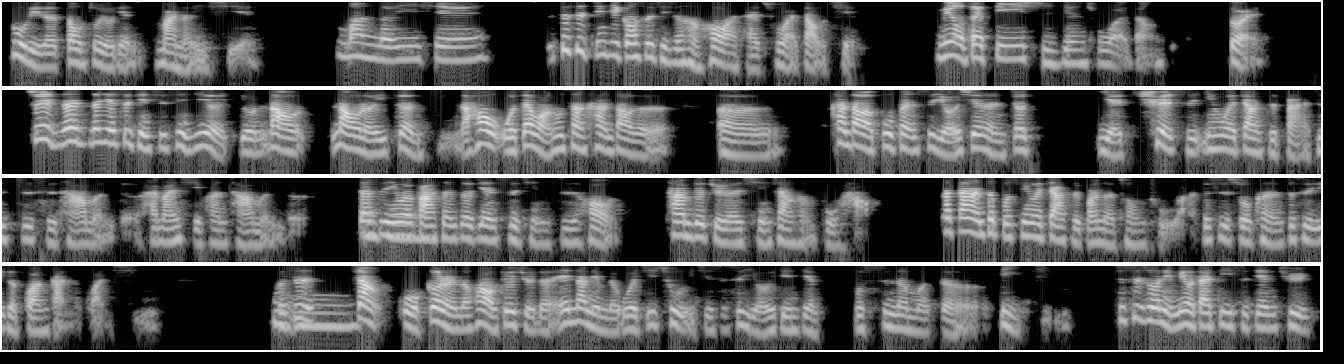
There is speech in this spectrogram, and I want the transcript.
处理的动作有点慢了一些，慢了一些，就是经纪公司其实很后来才出来道歉，没有在第一时间出来这样子。对，所以那那件事情其实已经有有闹闹了一阵子，然后我在网络上看到的，呃，看到的部分是有一些人就也确实因为这样子本来是支持他们的，还蛮喜欢他们的，但是因为发生这件事情之后，嗯、他们就觉得形象很不好。那当然，这不是因为价值观的冲突啦，就是说可能这是一个观感的关系。可是像我个人的话，我就会觉得，哎，那你们的危机处理其实是有一点点不是那么的立即，就是说你没有在第一时间去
